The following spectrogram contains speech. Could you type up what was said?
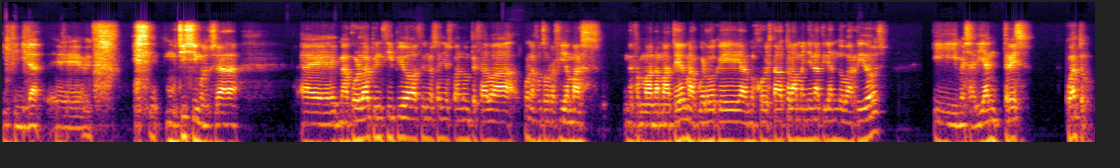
infinidad. Eh, muchísimos. O sea, eh, me acuerdo al principio, hace unos años, cuando empezaba con la fotografía más de forma amateur, me acuerdo que a lo mejor estaba toda la mañana tirando barridos y me salían tres, cuatro.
